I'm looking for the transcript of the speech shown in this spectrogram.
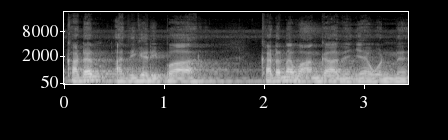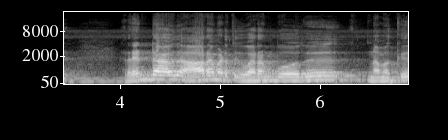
கடன் அதிகரிப்பார். கடனை வாங்காதீங்க ஒன்று ரெண்டாவது ஆறாம் இடத்துக்கு வரும்போது நமக்கு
